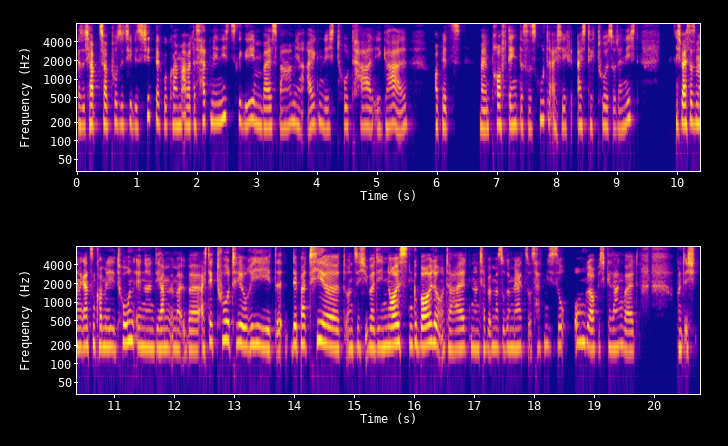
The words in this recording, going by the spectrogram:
Also ich habe zwar positives Feedback bekommen, aber das hat mir nichts gegeben, weil es war mir eigentlich total egal, ob jetzt mein Prof denkt, dass es gute Architektur ist oder nicht ich weiß, dass meine ganzen KommilitonInnen, die haben immer über Architekturtheorie debattiert und sich über die neuesten Gebäude unterhalten. Und ich habe immer so gemerkt, so, es hat mich so unglaublich gelangweilt. Und ich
